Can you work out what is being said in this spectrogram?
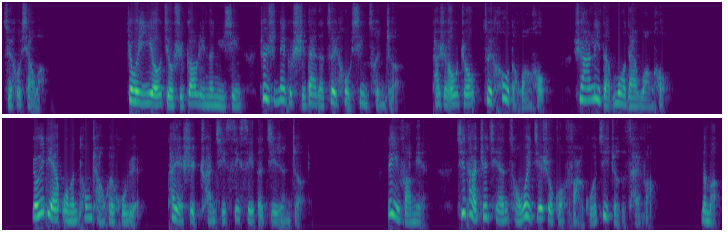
随后消亡。这位已有九十高龄的女性，正是那个时代的最后幸存者。她是欧洲最后的皇后。匈牙利的末代王后，有一点我们通常会忽略，她也是传奇 C.C 的继任者。另一方面，希塔之前从未接受过法国记者的采访，那么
